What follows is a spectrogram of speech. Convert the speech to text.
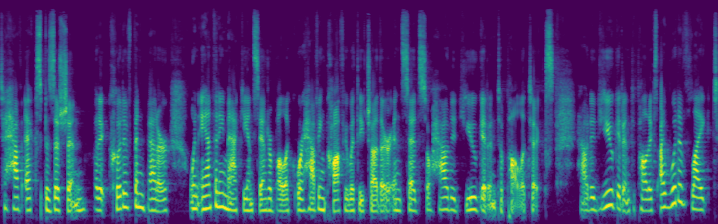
to have exposition, but it could have been better when Anthony Mackie and Sandra Bullock were having coffee with each other and said, So, how did you get into politics? How did you get into politics? I would have liked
